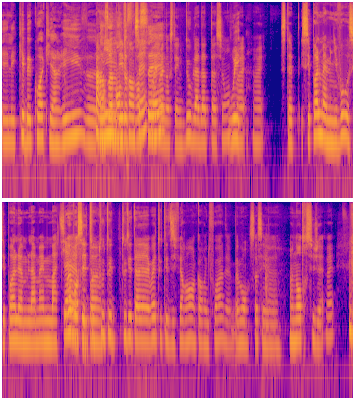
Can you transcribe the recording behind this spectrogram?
Et les Québécois qui arrivent euh, Parmi dans un monde des de Français, Français. ouais, donc, c'était une double adaptation. Oui. Ouais, ouais. C'était- C'est pas le même niveau, c'est pas le- la même matière. Ouais, bon, c'est c'est pas- tout, tout, est- tout, est, à- ouais, tout est différent, encore une fois. là. Mais bon, ça, c'est euh, un autre sujet. Ouais.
